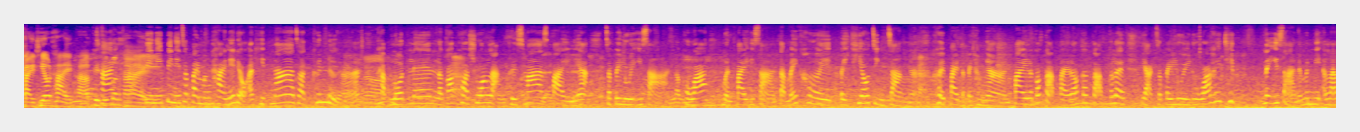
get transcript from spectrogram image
ไทยเที่ยวไทยครับ ใช่ใช่ ปีนี้ปีนี้จะไปเมืองไทยนี่เดี๋ยวอาทิตย์หน้าจะขึ้นเหนืออขับรถเล่น แล้วก็พอช่วงหลังคริสต์มาสไปเนี่ยจะไปลุยอีสานแล้วเพราะว่าเหมือนไปอีสานแต่ไม่เคยไปเที่ยวจริงจังอะเคยไปแต่ไปทำงานไปแล้วก็กลับไปแล้วก็กลับก็เลยอยากจะไปลุยดูว่าให้ยทริปในอีสานเนี่ยมันมีอะไร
